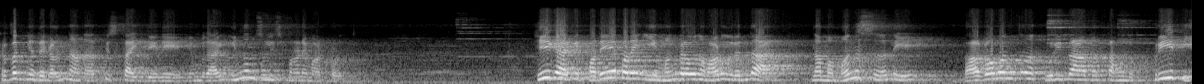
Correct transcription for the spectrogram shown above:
ಕೃತಜ್ಞತೆಗಳನ್ನು ನಾನು ಅರ್ಪಿಸ್ತಾ ಇದ್ದೇನೆ ಎಂಬುದಾಗಿ ಇನ್ನೊಂದು ಸಲ ಸ್ಮರಣೆ ಮಾಡಿಕೊಳ್ಳುತ್ತೆ ಹೀಗಾಗಿ ಪದೇ ಪದೇ ಈ ಮಂಗಳವನ್ನು ಮಾಡುವುದರಿಂದ ನಮ್ಮ ಮನಸ್ಸಿನಲ್ಲಿ ಭಗವಂತನ ಕುರಿತಾದಂತಹ ಒಂದು ಪ್ರೀತಿ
